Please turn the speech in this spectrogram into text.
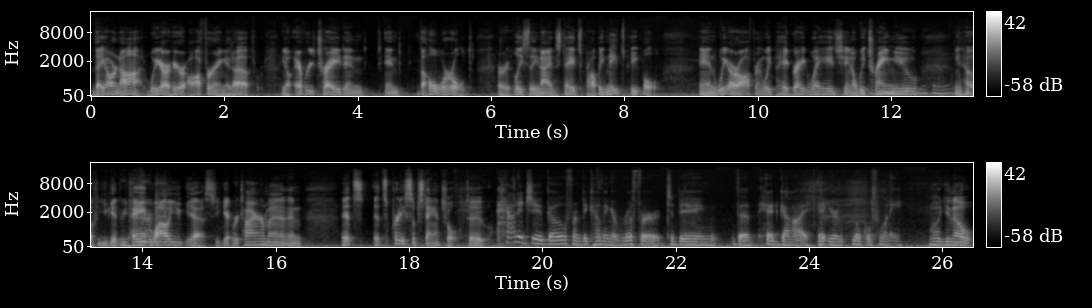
they are not. We are here offering it up. You know, every trade in in the whole world or at least the United States, probably needs people. And we are offering, we pay a great wage. You know, we train mm-hmm. you. Mm-hmm. You know, you get retirement. paid while you, yes, you get retirement. And it's it's pretty substantial too. How did you go from becoming a roofer to being the head guy at your local 20? Well, you know,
